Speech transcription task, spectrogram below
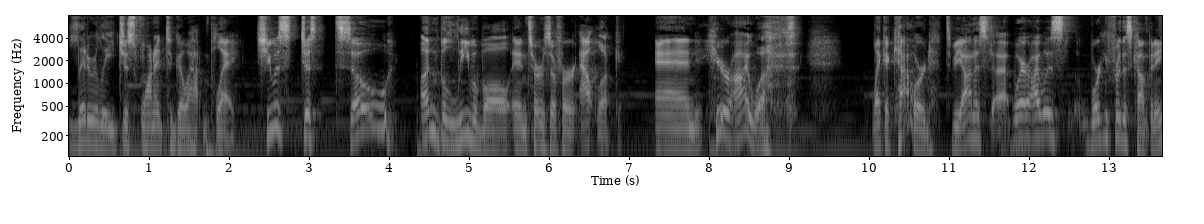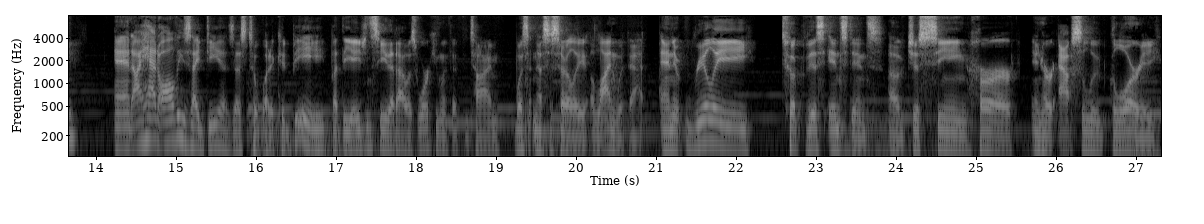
literally just wanted to go out and play. She was just so unbelievable in terms of her outlook. And here I was, like a coward, to be honest, uh, where I was working for this company and I had all these ideas as to what it could be, but the agency that I was working with at the time wasn't necessarily aligned with that. And it really took this instance of just seeing her in her absolute glory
